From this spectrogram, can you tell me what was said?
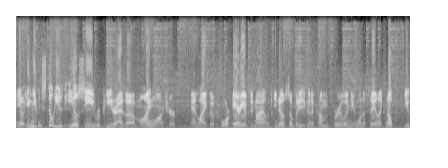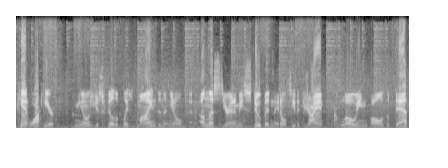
You know, you, you can still use the EOC repeater as a mine launcher and like for area of denial. If you know somebody's going to come through and you want to say like, nope, you can't walk here you know, you just fill the place with mines, and then, you know, unless your enemy's stupid and they don't see the giant glowing balls of death,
